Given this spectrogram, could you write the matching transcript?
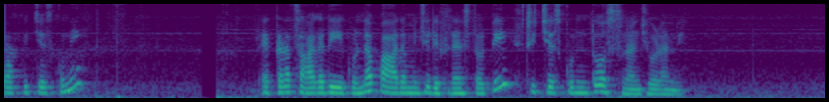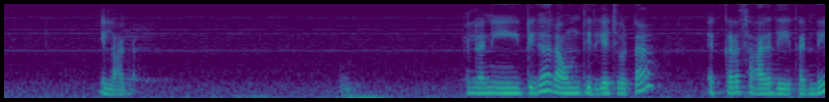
రఫ్ ఇచ్చేసుకుని ఎక్కడ సాగదీయకుండా పాదం నుంచి డిఫరెన్స్ తోటి స్టిచ్ చేసుకుంటూ వస్తున్నాను చూడండి. ఇలాగా. ఇలా నీట్గా రౌండ్ తిరిగే చోట ఎక్కడ సాగదీయకండి.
